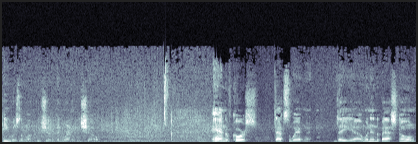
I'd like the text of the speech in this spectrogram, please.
He was the one who should have been running the show. And of course, that's the way it went. They uh, went into Bastogne.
